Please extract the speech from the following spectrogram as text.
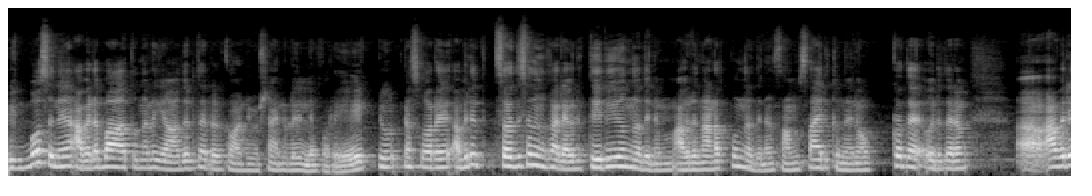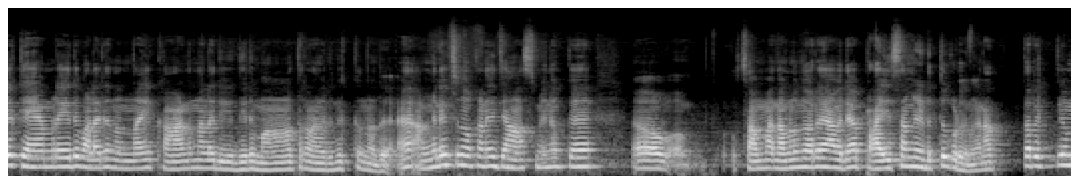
ബിഗ് ബോസിന് അവരുടെ ഭാഗത്തു നിന്നുള്ള യാതൊരു തരത്തിലുള്ള കോൺട്രിബ്യൂഷൻ അതിനുള്ളിലില്ല. കുറേ ക്യൂട്ട്നെസ് കുറേ അവർ ശ്രദ്ധിച്ചാൽ നിങ്ങൾക്കറിയാം. അവർ തിരിയുന്നതിനും അവർ നടക്കുന്നതിനും സംസാരിക്കുന്നതിനും ഒക്കെ ഒരു തരം അവർ ക്യാമറയിൽ വളരെ നന്നായി കാണുന്നുള്ള രീതിയിൽ മാത്രമാണ് അവർ നിൽക്കുന്നത്. അങ്ങനെ വെച്ച് നോക്കുകയാണെങ്കിൽ ജാസ്മിനൊക്കെ സമ്മ നമ്മളെന്ന് പറഞ്ഞാൽ അവരെ പ്രൈസ് അങ്ങ് എടുത്തു കൊടുക്കുന്നു. കാരണം അത്രയ്ക്കും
